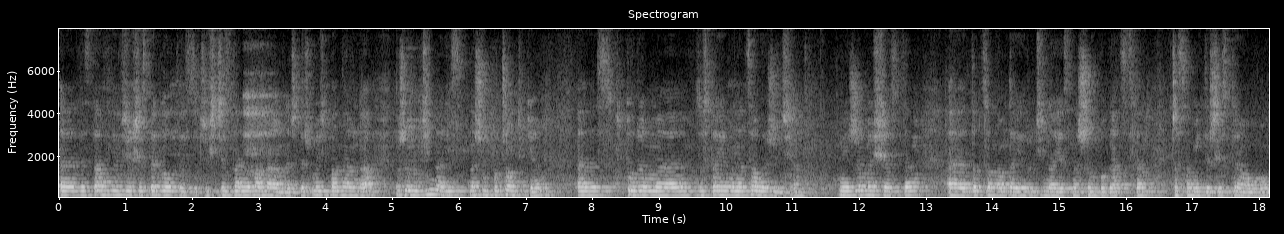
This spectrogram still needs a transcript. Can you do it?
e, wystawy wziął się z tego, to jest oczywiście zdanie banalne, czy też myśl banalna, że rodzina jest naszym początkiem, e, z którym zostajemy na całe życie. Mierzymy się z tym, to co nam daje rodzina jest naszym bogactwem, czasami też jest traumą,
